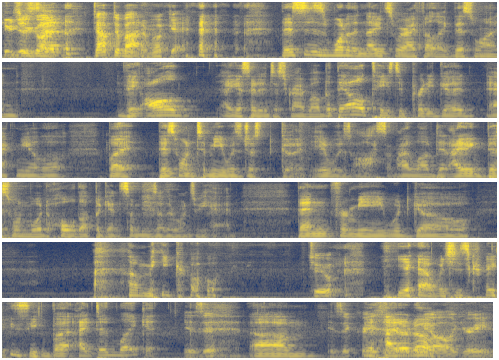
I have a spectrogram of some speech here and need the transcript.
you're just going said top to bottom. Okay. this is one of the nights where I felt like this one, they all, I guess I didn't describe well, but they all tasted pretty good. Acme a little, but this one to me was just good. It was awesome. I loved it. I think this one would hold up against some of these other ones we had. Then for me would go Amico. Two. yeah, which is crazy, but I did like it. Is it? Um, Is it crazy? I don't know. We all agree.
